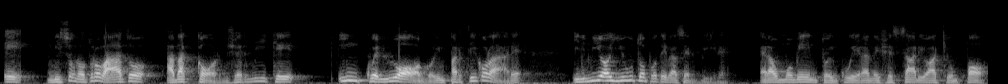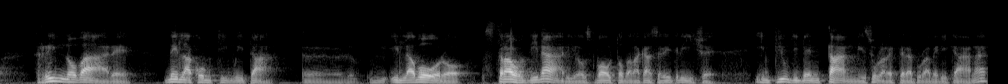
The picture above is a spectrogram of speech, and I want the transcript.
e mi sono trovato ad accorgermi che in quel luogo in particolare il mio aiuto poteva servire. Era un momento in cui era necessario anche un po' rinnovare nella continuità eh, il lavoro straordinario svolto dalla casa editrice in più di vent'anni sulla letteratura americana,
